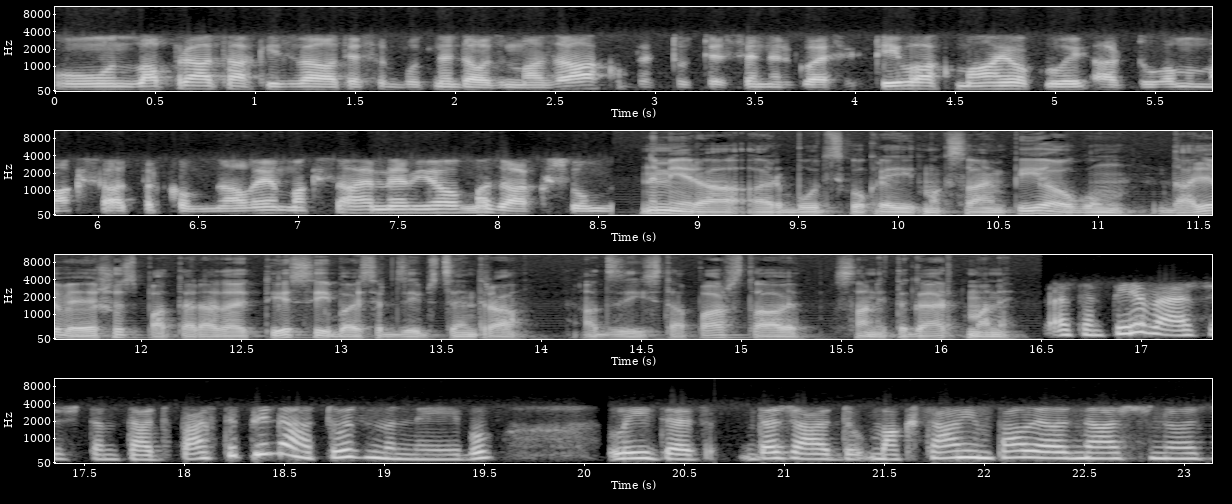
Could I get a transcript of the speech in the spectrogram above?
Un labprātāk izvēlēties varbūt nedaudz mazāku, bet toties energoefektīvāku mājokli ar domu maksāt par komunālajiem maksājumiem jau mazāku summu. Nemierā ar būtisko kredītmaksājumu pieaugumu daļa vēršas patērētāju tiesību aizsardzības centrā atzīst tā pārstāve Sanita Gērtmane. Esam pievērsuši tam tādu pastiprinātu uzmanību līdz ar dažādu maksājumu palielināšanos,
